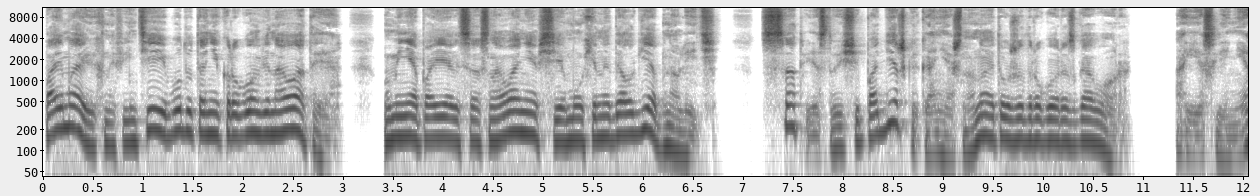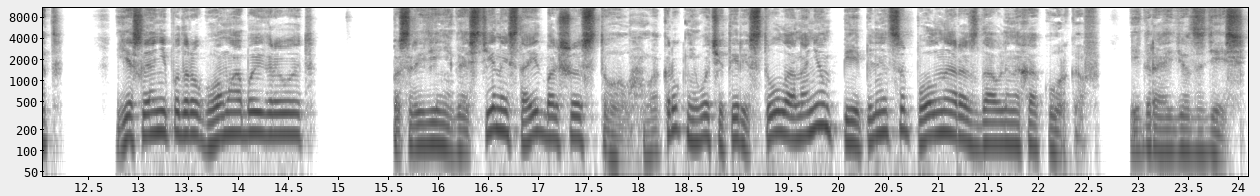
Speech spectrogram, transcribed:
Поймаю их на финте, и будут они кругом виноватые у меня появится основание все Мухины долги обнулить. С соответствующей поддержкой, конечно, но это уже другой разговор. А если нет? Если они по-другому обыгрывают? Посредине гостиной стоит большой стол. Вокруг него четыре стула, а на нем пепельница, полная раздавленных окурков. Игра идет здесь.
